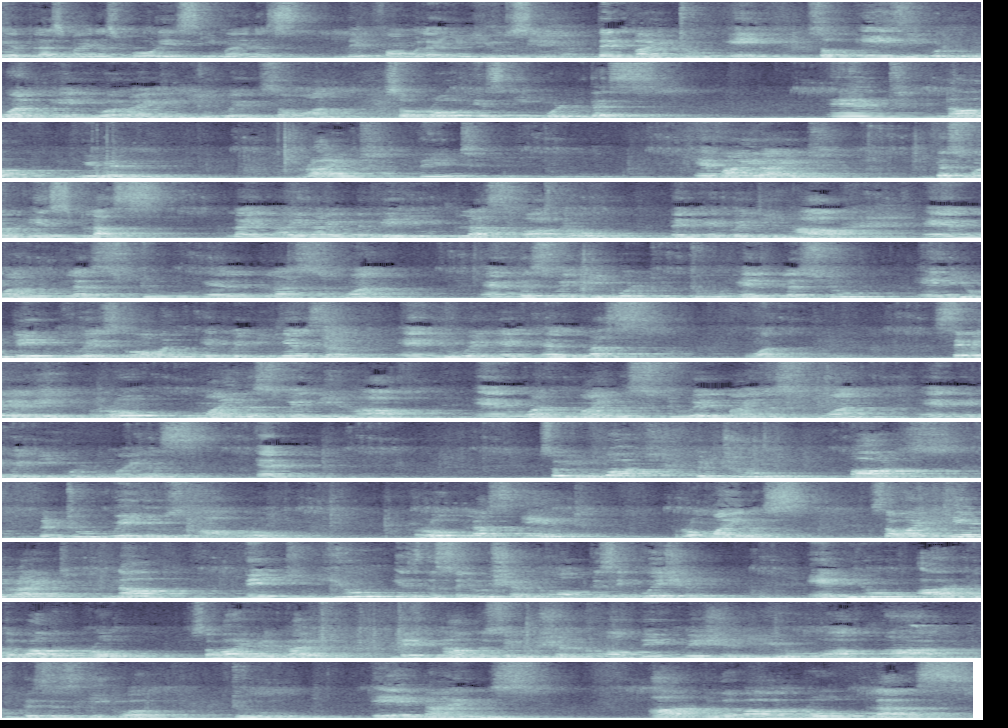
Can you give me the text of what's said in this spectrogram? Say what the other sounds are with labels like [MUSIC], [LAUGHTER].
square plus minus 4ac minus the formula you use then by 2a so a is equal to 1a you are writing 2 and so on. So rho is equal to this. And now we will write that if I write this one is plus like I write the value plus for rho then it will be half and 1 plus 2l plus 1 and this will be equal to 2l plus 2 and you take 2 as common it will be cancelled and you will get l plus 1 similarly rho minus will be half and 1 minus 2l minus 1 and it will be equal to minus l. So you've got the two powers, the two values of rho. Rho plus and rho minus. So I can write now that u is the solution of this equation and u r to the power rho. So I will write that now the solution of the equation u of r, this is equal to a times r to the power rho plus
